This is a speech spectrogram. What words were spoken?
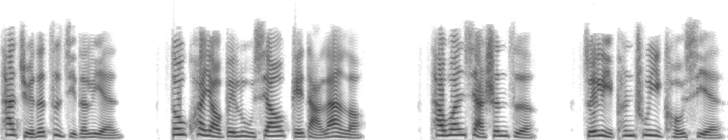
他觉得自己的脸都快要被陆骁给打烂了。他弯下身子，嘴里喷出一口血，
